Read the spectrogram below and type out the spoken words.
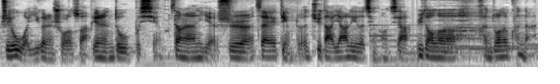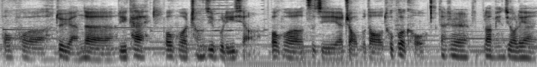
只有我一个人说了算，别人都不行。当然也是在顶着巨大压力的情况下，遇到了很多的困难，包括队员的离开，包括成绩不理想，包括自己也找不到突破口。但是郎平教练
